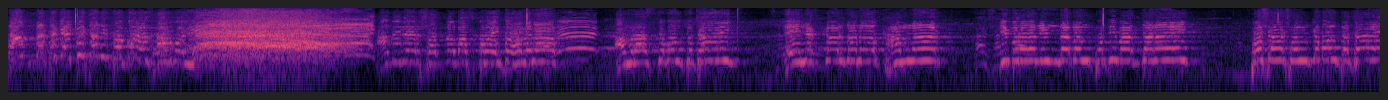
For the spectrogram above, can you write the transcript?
পাবনা থেকে বিতাড়িত করে ছাড়বো। হাবিবের স্বপ্ন বাস্তবায়িত হবে না। আমরা আজকে বলতে চাই, এই নেককারজনক হামলার তীব্র নিন্দা এবং প্রতিবাদ জানাই। প্রশাসনকে বলতে চাই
